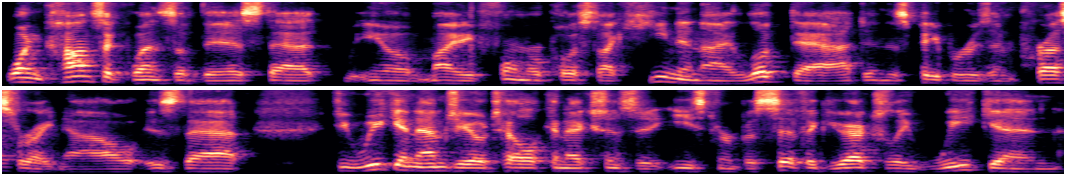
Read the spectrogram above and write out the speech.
one consequence of this that you know my former postdoc Hien and I looked at, and this paper is in press right now, is that if you weaken MJO teleconnections to the Eastern Pacific, you actually weaken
